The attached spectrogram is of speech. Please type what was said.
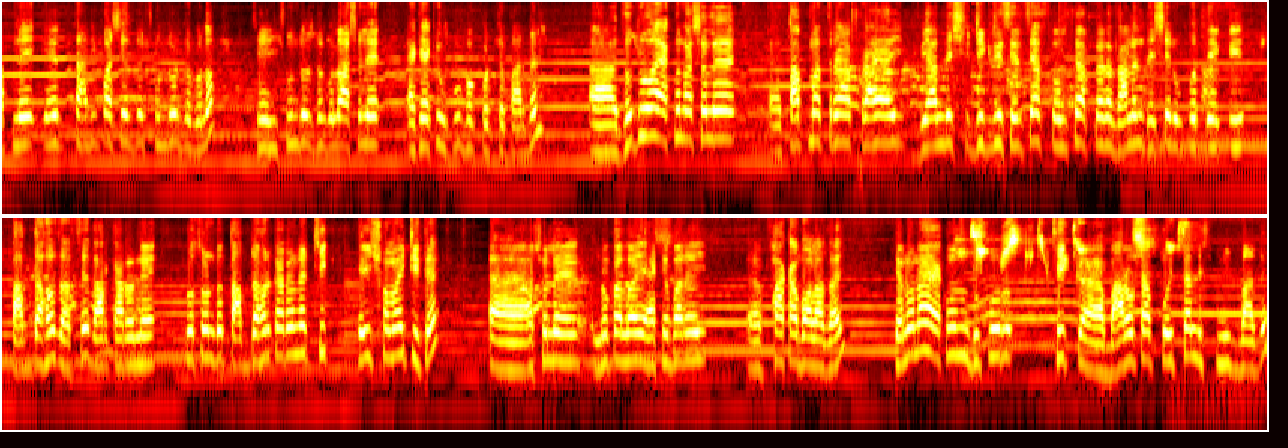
আপনি এর চারিপাশের যে সৌন্দর্যগুলো, সেই সৌন্দর্যগুলো আসলে একে একে উপভোগ করতে পারবেন। যদিও এখন আসলে তাপমাত্রা প্রায় বিয়াল্লিশ ডিগ্রি সেলসিয়াস চলছে। আপনারা জানেন দেশের উপর দিয়ে একটি তাপদাহ যাচ্ছে, যার কারণে প্রচণ্ড তাপদাহর কারণে ঠিক এই সময়টিতে আসলে লোকালয় একেবারেই ফাঁকা বলা যায়। কেননা এখন দুপুর ঠিক বারোটা পঁয়তাল্লিশ মিনিট বাদে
